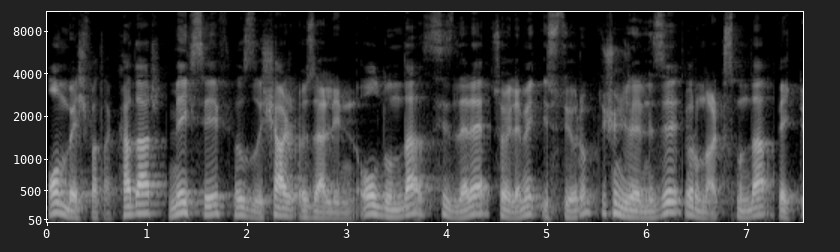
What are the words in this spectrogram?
15 Watt'a kadar MagSafe hızlı şarj özelliğinin olduğunu da sizlere söylemek istiyorum. Düşüncelerinizi yorumlar kısmında bekliyorum.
